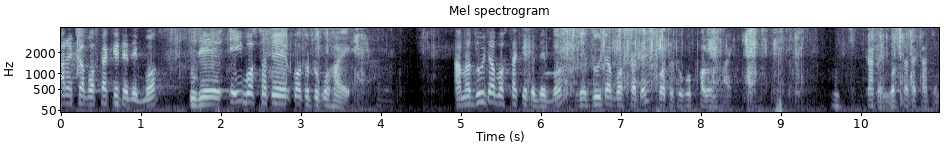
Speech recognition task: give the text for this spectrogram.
আরেকটা বস্তা কেটে দেখব যে এই বস্তাতে কতটুকু হয়। আমরা দুইটা বস্তা কেটে দেখব যে দুইটা বস্তাতে কতটুকু ফলন হয়। কাটেন, বস্তাটা কাটেন।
